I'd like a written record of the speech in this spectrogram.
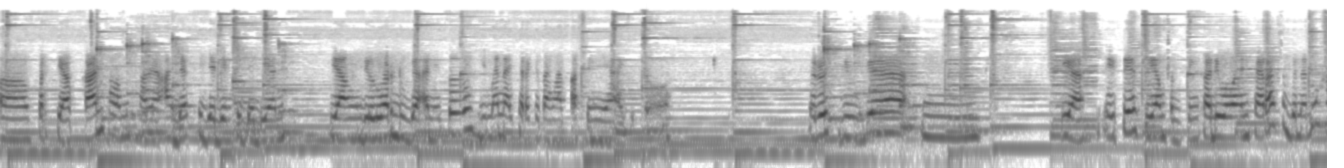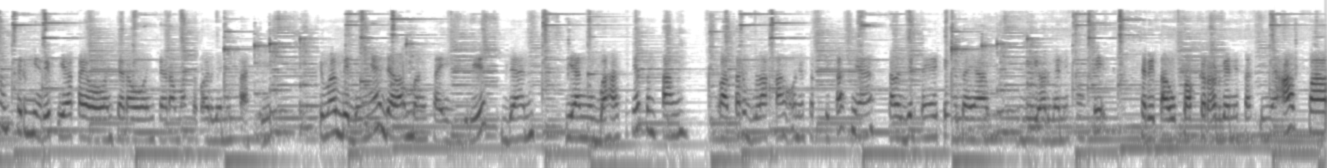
uh, persiapkan kalau misalnya ada kejadian-kejadian yang di luar dugaan itu gimana cara kita ngatasinnya gitu. Terus juga hmm, Iya, itu ya sih yang penting. Kalau di wawancara sebenarnya hampir mirip ya kayak wawancara-wawancara masuk organisasi. Cuma bedanya dalam bahasa Inggris dan yang ngebahasnya tentang latar belakang universitasnya. Kalau biasanya kita ya di organisasi cari tahu proker organisasinya apa,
